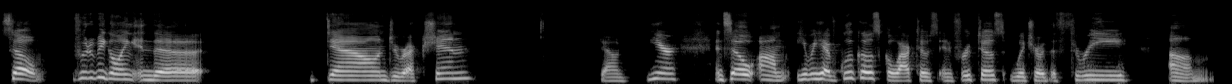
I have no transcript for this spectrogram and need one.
so food would be going in the down direction down here. And so um here we have glucose galactose and fructose which are the three um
